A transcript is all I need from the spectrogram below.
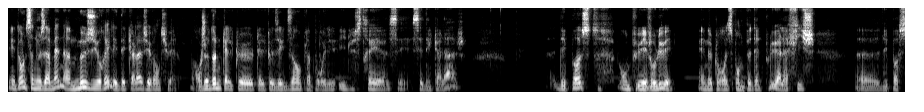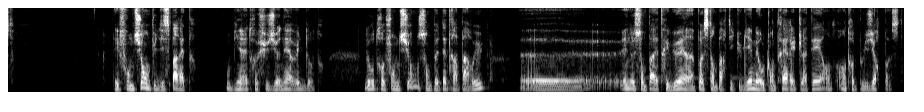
Et donc ça nous amène à mesurer les décalages éventuels. Alors je donne quelques, quelques exemples pour illustrer ces décalages. Des postes ont pu évoluer et ne correspondent peut-être plus à la fiche euh, des postes. Des fonctions ont pu disparaître, ou bien être fusionnées avec d'autres. D'autres fonctions sont peut-être apparues euh, et ne sont pas attribuées à un poste en particulier, mais au contraire éclatées entre plusieurs postes.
